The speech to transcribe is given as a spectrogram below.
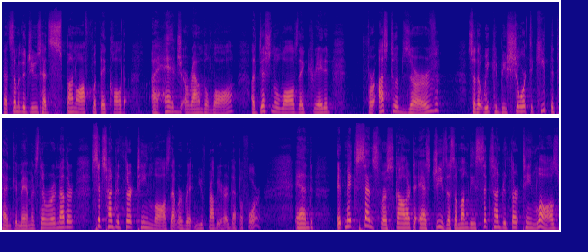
That some of the Jews had spun off what they called a hedge around the law, additional laws they created for us to observe so that we could be sure to keep the Ten Commandments. There were another 613 laws that were written. You've probably heard that before. And it makes sense for a scholar to ask Jesus among these 613 laws,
